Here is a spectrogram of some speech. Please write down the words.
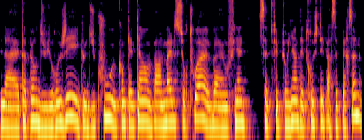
la ta peur du rejet et que du coup euh, quand quelqu'un parle mal sur toi, bah au final ça te fait plus rien d'être rejeté par cette personne.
